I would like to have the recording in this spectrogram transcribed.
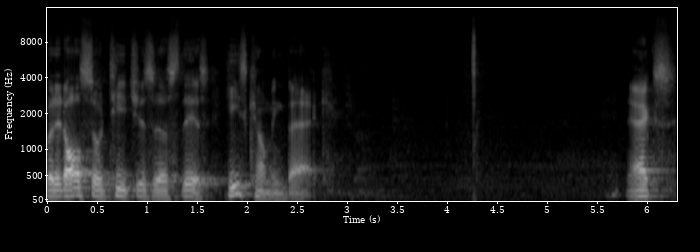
But it also teaches us this He's coming back. Acts,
